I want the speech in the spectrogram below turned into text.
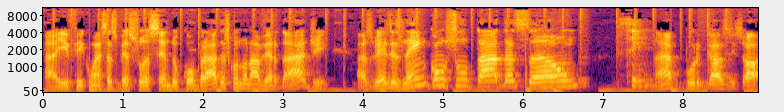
aí ficam essas pessoas sendo cobradas quando na verdade, às vezes nem consultadas são Sim. Né, por causa disso. Ó,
